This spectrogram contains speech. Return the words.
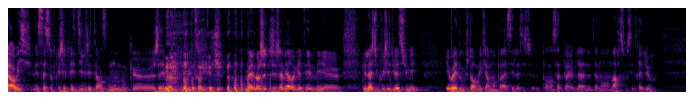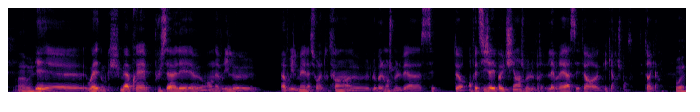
Alors oui, mais ça, sauf que j'ai fait ce deal, j'étais en seconde, donc euh, j'avais pas prévu le truc. mais non, j'ai jamais regretté, mais, euh, mais là, du coup, j'ai dû assumer. Et ouais, donc je dormais clairement pas assez là, pendant cette période-là, notamment en mars où c'est très dur. Ah ouais. Et euh, ouais, donc, mais après, plus ça allait, en avril, avril-mai, là, sur la toute fin, globalement, je me levais à 7h. En fait, si j'avais pas eu de chien, je me lèverais à 7h15, je pense. 7h15. Ouais.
